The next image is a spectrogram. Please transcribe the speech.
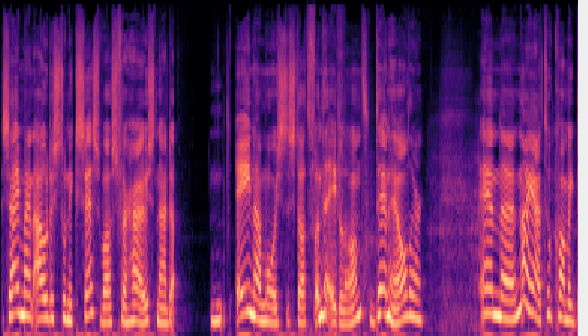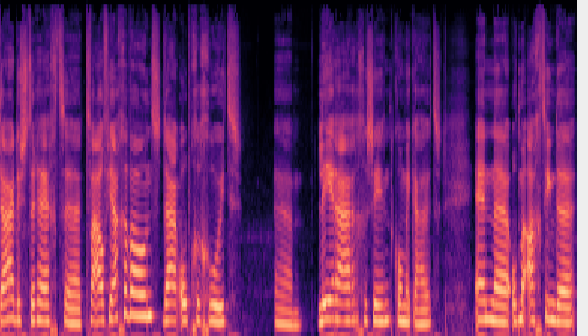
zijn mijn ouders toen ik zes was verhuisd naar de na mooiste stad van Nederland, Den Helder. En eh, nou ja, toen kwam ik daar dus terecht. eh, Twaalf jaar gewoond, daar opgegroeid. Ehm lerarengezin kom ik uit. En op mijn achttiende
